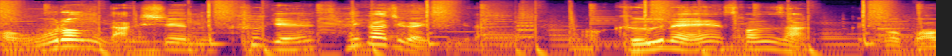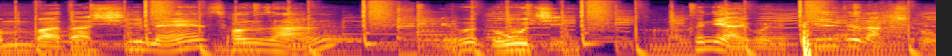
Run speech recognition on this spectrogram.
어, 우럭 낚시에는 크게 세 가지가 있습니다. 어, 근해 선상 그리고 먼바다 심해 선상 그리고 노지 어, 흔히 알고 있는 필드 낚시로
